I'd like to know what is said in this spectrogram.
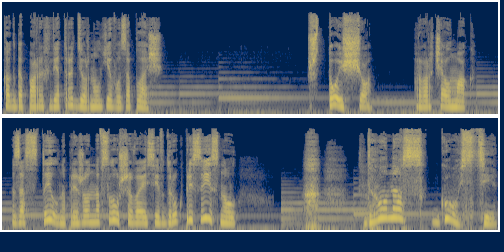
когда порыв ветра дернул его за плащ. «Что еще?» — проворчал маг. Застыл, напряженно вслушиваясь, и вдруг присвистнул. «Да у нас гости!»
